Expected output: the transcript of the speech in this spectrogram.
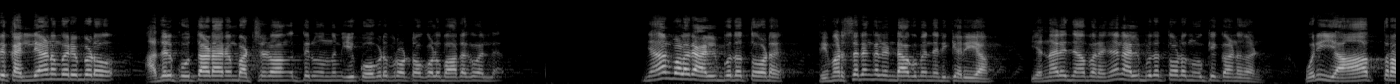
ഒരു കല്യാണം വരുമ്പോഴോ അതിൽ കൂത്താടാനും ഭക്ഷണത്തിനും ഒന്നും ഈ കോവിഡ് പ്രോട്ടോകോൾ ബാധകമല്ല. ഞാൻ വളരെ അത്ഭുതത്തോടെ വിമർശനങ്ങൾ ഉണ്ടാകുമെന്ന് എനിക്കറിയാം. എന്നാലും ഞാൻ പറയാം ഞാൻ അത്ഭുതത്തോടെ നോക്കിക്കാണുകയാണ് ഒരു യാത്ര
